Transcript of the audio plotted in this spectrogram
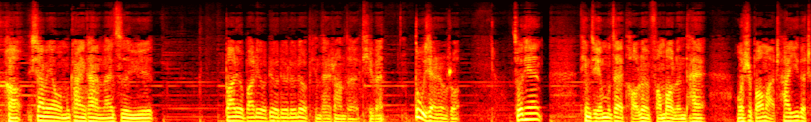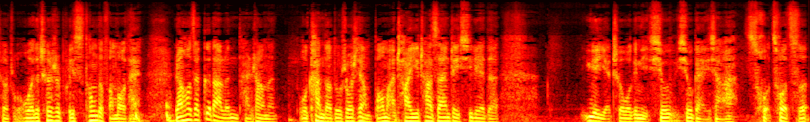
好，下面我们看一看来自于八六八六六六六六平台上的提问。杜先生说，昨天听节目在讨论防爆轮胎。我是宝马叉一的车主，我的车是普利司通的防爆胎。然后在各大论坛上呢，我看到都说像宝马叉一、叉三这系列的越野车，我给你修修改一下啊，错措辞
